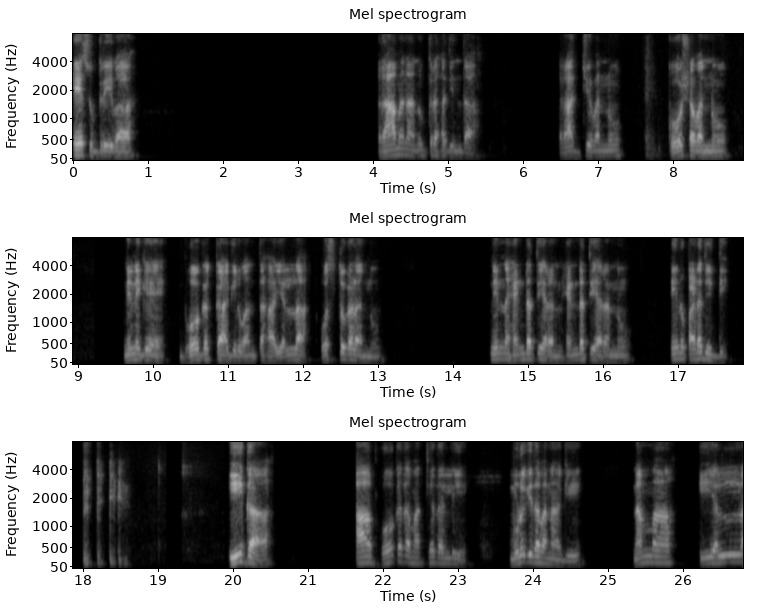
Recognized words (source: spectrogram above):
ಹೇ ಸುಗ್ರೀವ! ರಾಮನ ಅನುಗ್ರಹದಿಂದ ರಾಜ್ಯವನ್ನು, ಕೋಶವನ್ನು ನಿನಗೆ ಭೋಗಕ್ಕಾಗಿರುವಂತಹ ಎಲ್ಲ ವಸ್ತುಗಳನ್ನು, ನಿನ್ನ ಹೆಂಡತಿಯರನ್ನು ಹೆಂಡತಿಯರನ್ನು ನೀನು ಪಡೆದಿದ್ದಿ. ಈಗ ಆ ಭೋಗದ ಮಧ್ಯದಲ್ಲಿ ಮುಳುಗಿದವನಾಗಿ ನಮ್ಮ ಈ ಎಲ್ಲ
